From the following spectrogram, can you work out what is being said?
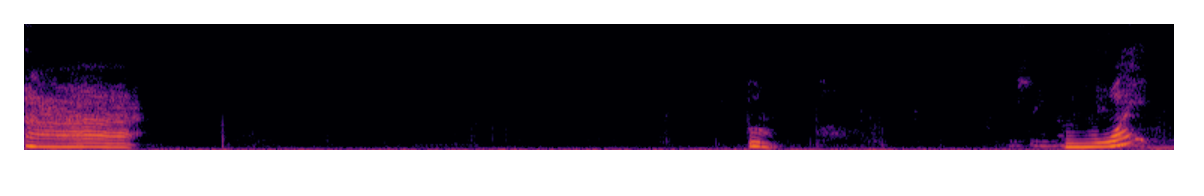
Ah boom. Seriously, no. What?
